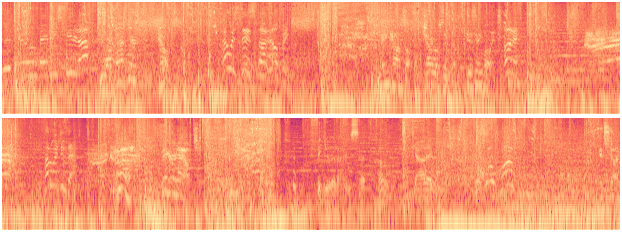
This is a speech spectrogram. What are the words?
Did you maybe speed it up? You want faster? Help. How is this not helping? Main console. Gyro system. Disable it. On it! How do I do that? Figure it out! Figure it out, he said. Oh, got it. Whoa, whoa, whoa! It's done.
